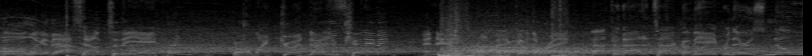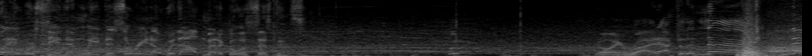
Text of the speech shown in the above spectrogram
Oh, look at this. Out to the apron. Oh, my goodness. Are you kidding me? And now thrown back into the ring. After that attack on the apron, there is no way we're seeing them leave this arena without medical assistance. Going right after the neck. Neck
